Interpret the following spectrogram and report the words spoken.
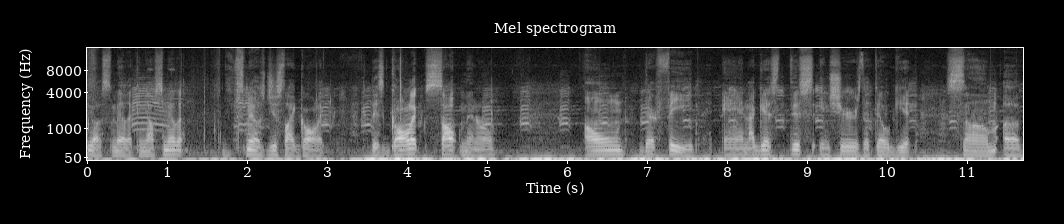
you all smell it. Can y'all smell it? it smells just like garlic. This garlic salt mineral on their feed and I guess this ensures that they'll get some of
